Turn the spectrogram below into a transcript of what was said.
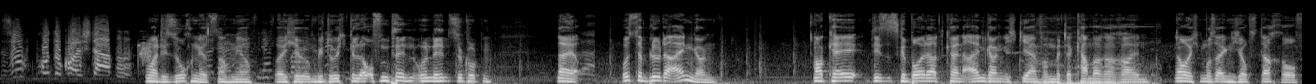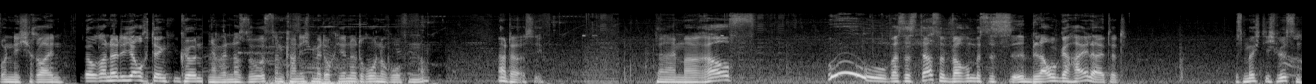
Suchprotokoll starten. guck mal, die suchen jetzt nach mir, weil ich hier irgendwie durchgelaufen bin, ohne hinzugucken. Naja, wo ist der blöde Eingang? Okay, dieses Gebäude hat keinen Eingang. Ich gehe einfach mit der Kamera rein. Oh, ich muss eigentlich aufs Dach rauf und nicht rein. Daran hätte ich auch denken können. Ja, wenn das so ist, dann kann ich mir doch hier eine Drohne rufen, ne? Ah, da ist sie. Dann einmal rauf. Uh, was ist das und warum ist es äh, blau gehighlightet? Das möchte ich wissen.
